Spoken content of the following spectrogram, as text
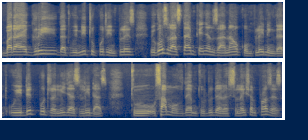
But I agree that we need to put in place, because last time Kenyans are now complaining that we did put religious leaders to, some of them to do the selection process.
